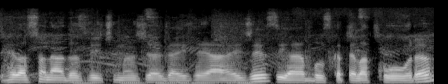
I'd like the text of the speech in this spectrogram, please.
relacionada às vítimas de HIV AIDS e a busca pela cura.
